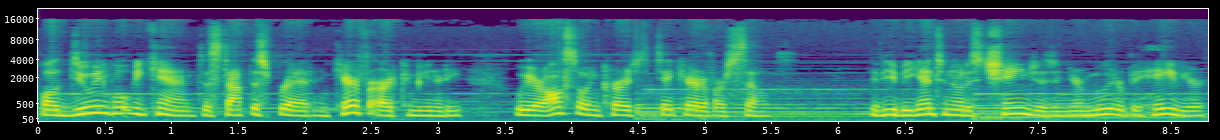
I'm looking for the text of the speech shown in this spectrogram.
While doing what we can to stop the spread and care for our community, we are also encouraged to take care of ourselves. If you begin to notice changes in your mood or behavior,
